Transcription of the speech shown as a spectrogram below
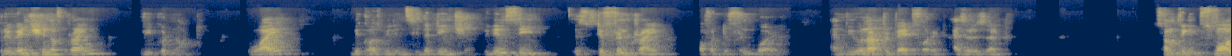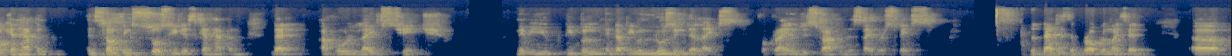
Prevention of crime? We could not. Why? Because we didn't see the danger. We didn't see this different crime of a different world. And we were not prepared for it as a result. Something small can happen and something so serious can happen that our whole lives change. Maybe you, people end up even losing their lives for crimes which start in the cyberspace. So that is the problem, I said. Uh,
